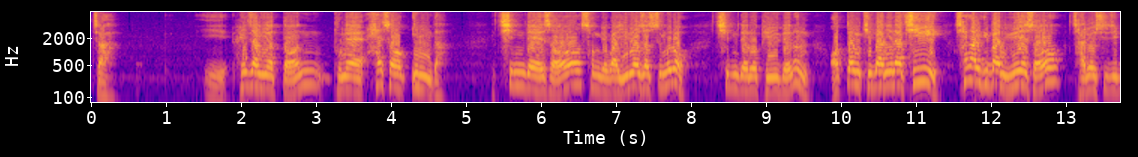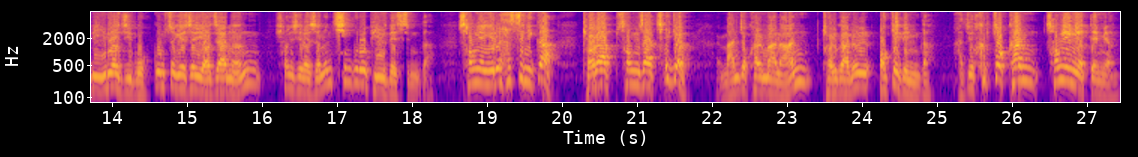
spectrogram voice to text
자, 이 회장이었던 분의 해석입니다. 침대에서 성교가 이루어졌으므로 침대로 비유되는 어떤 기반이나 지위, 생활 기반 위에서 자료 수집이 이루어지고 꿈속에서 여자는 현실에서는 친구로 비유됐습니다. 성행위를 했으니까 결합, 성사, 체결, 만족할 만한 결과를 얻게 됩니다. 아주 흡족한 성행이었다면,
